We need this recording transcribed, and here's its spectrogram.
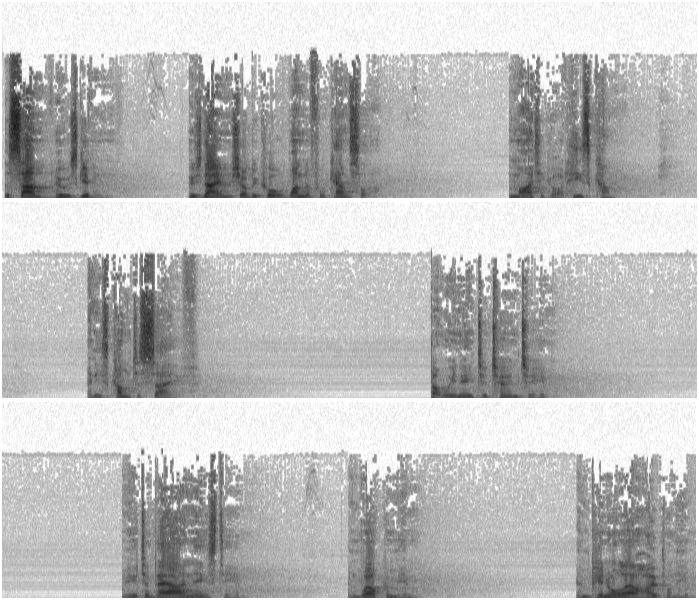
The Son who was given, whose name shall be called Wonderful Counselor, Mighty God. He's come. And He's come to save. But we need to turn to Him. We need to bow our knees to Him and welcome Him and pin all our hope on Him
